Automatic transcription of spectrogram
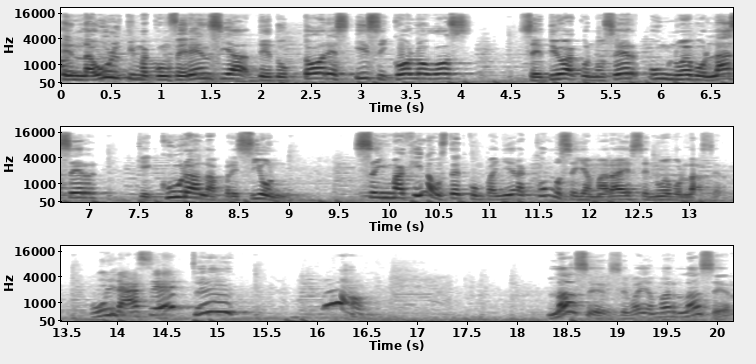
En la última conferencia de doctores y psicólogos se dio a conocer un nuevo láser que cura la presión. ¿Se imagina usted, compañera, cómo se llamará ese nuevo láser? ¿Un láser? Sí, Ah, láser, se va a llamar láser.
